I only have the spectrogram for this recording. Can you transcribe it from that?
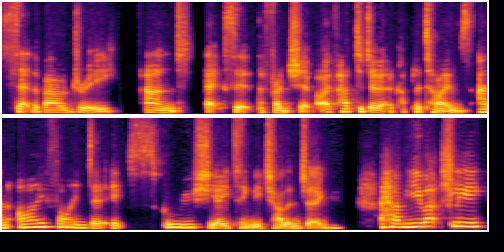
set the boundary and exit the friendship. I've had to do it a couple of times and I find it excruciatingly challenging. Have you actually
